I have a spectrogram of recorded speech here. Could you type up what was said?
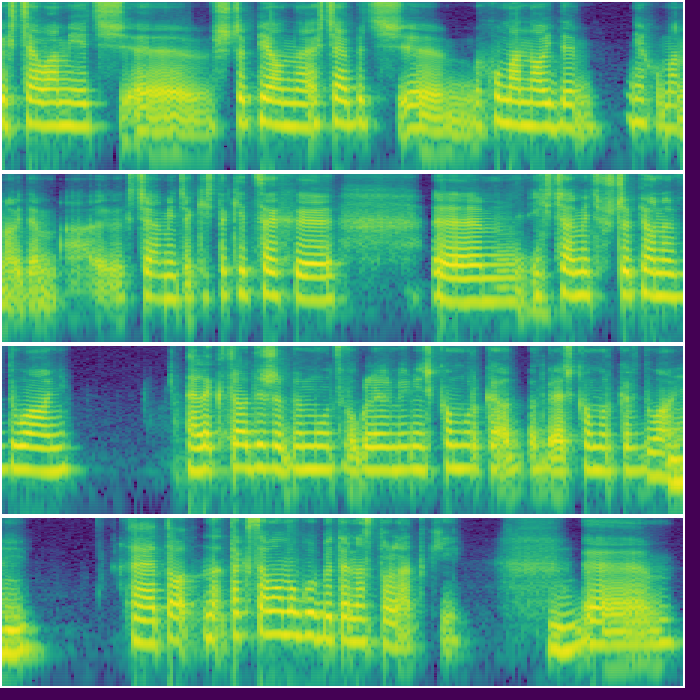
chciała mieć e, szczepione, chciała być e, humanoidem, nie humanoidem, chciała mieć jakieś takie cechy i chciała mieć wszczepione w dłoń elektrody, żeby móc w ogóle mieć komórkę, odbierać komórkę w dłoni. Mhm. To tak samo mogłyby te nastolatki mhm.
